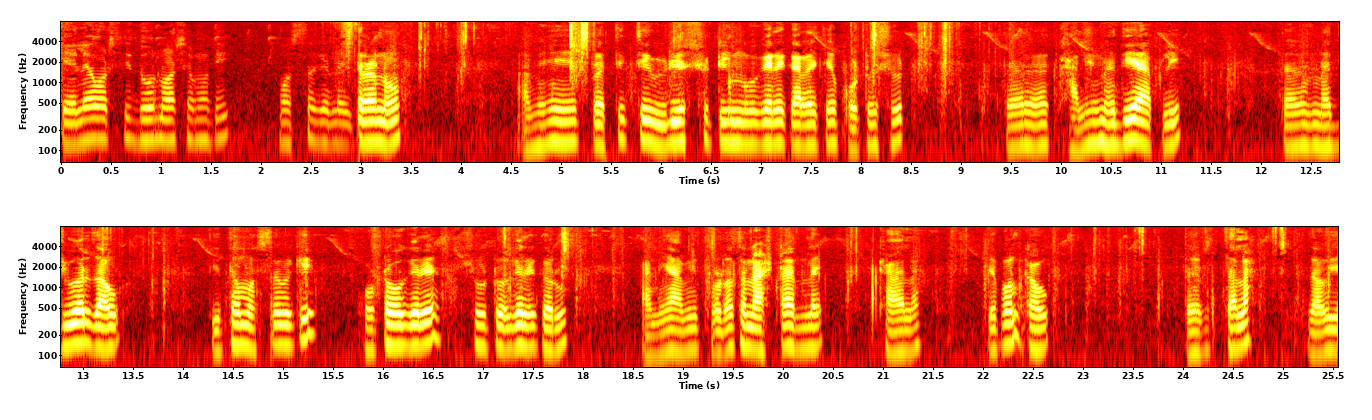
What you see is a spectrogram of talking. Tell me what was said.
गेल्या वर्षी दोन वर्षामध्ये मस्त गेलं मित्रांनो आम्ही प्रतीकचे व्हिडिओ शूटिंग वगैरे करायचे फोटोशूट तर खाली नदी आहे आपली. तर नदीवर जाऊ. तिथं मस्तपैकी फोटो वगैरे शूट वगैरे करू. आणि आम्ही थोडासा नाश्ता आणला खायला. ते पण खाऊ. तर चला जाऊया.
